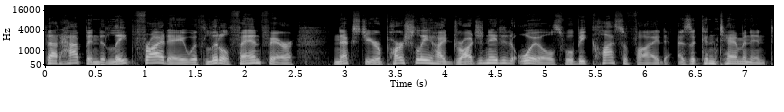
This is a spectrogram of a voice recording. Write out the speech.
That happened late Friday with little fanfare. Next year, partially hydrogenated oils will be classified as a contaminant.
